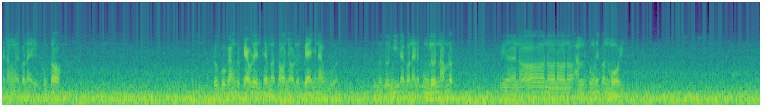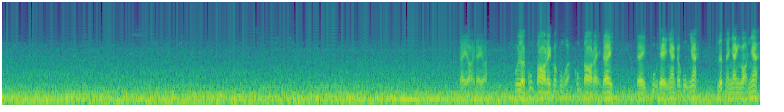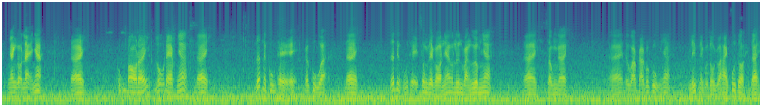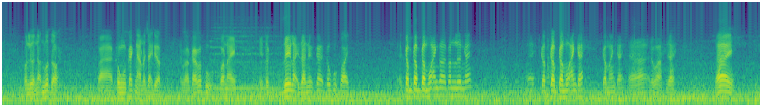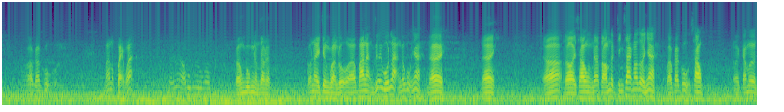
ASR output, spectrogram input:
Khả năng là con này không to. Tôi cố gắng tôi kéo lên xem nó to, nhỏ, lớn, bé như nào cũng ạ. Mà tôi nghĩ là con này nó không lớn lắm đâu. Vì là nó nó nó nó ăn không hết con mồi. Đây rồi đây rồi. Ui rồi cũng to đây các cụ ạ cũng to đấy. Đây đây cụ thể nha các cụ nha rất là nhanh gọn nha nhanh gọn lẹ nha. Đây cũng to đấy lỗ đẹp nhá. Đây rất là cụ thể các cụ ạ. Đây rất là cụ thể sông Sài Gòn nhá con lươn vàng ươm nhá. Đây sông đây. Đấy tôi báo cáo các cụ nhá. Clip này của tôi có 2 phút rồi, đây con lươn đã nuốt rồi. Và không có cách nào nó chạy được. Báo cáo các cụ con này để tôi dê lại dần nữa. Các, các cụ coi cầm cầm cầm hộ anh con lươn cái. Đây, cầm cầm cầm hộ anh cái. Cầm anh cái. Đó đúng rồi đây. Đây. Báo các cụ. Má nó khỏe quá. Luôn không? bung làm sao được. Con này chừng khoảng độ 3 lạng rưỡi 4 lạng các cụ nhá. Đây đây. Đó rồi xong đã tóm được chính xác nó rồi nhá. Báo các cụ xong. Rồi cảm ơn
